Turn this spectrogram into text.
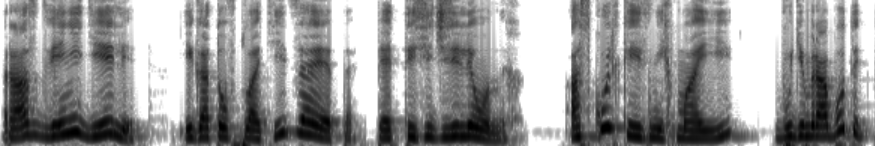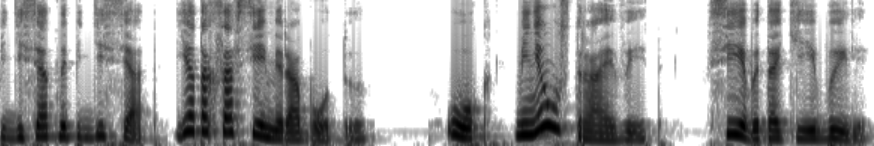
раз в две недели и готов платить за это пять тысяч зеленых. А сколько из них мои? Будем работать 50 на 50. Я так со всеми работаю. Ок, меня устраивает. Все бы такие были.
